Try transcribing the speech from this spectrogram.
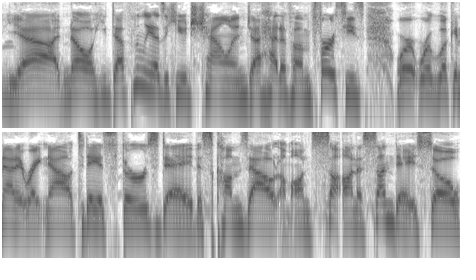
Yeah, no, he definitely has a huge challenge ahead of him. First, he's we're we're looking at it right now. Today is Thursday. This comes out um, on on a Sunday, so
